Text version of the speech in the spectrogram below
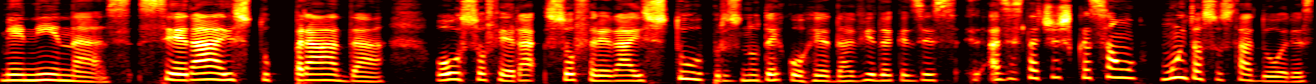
meninas será estuprada ou sofrerá, sofrerá estupros no decorrer da vida. Quer dizer, as estatísticas são muito assustadoras.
